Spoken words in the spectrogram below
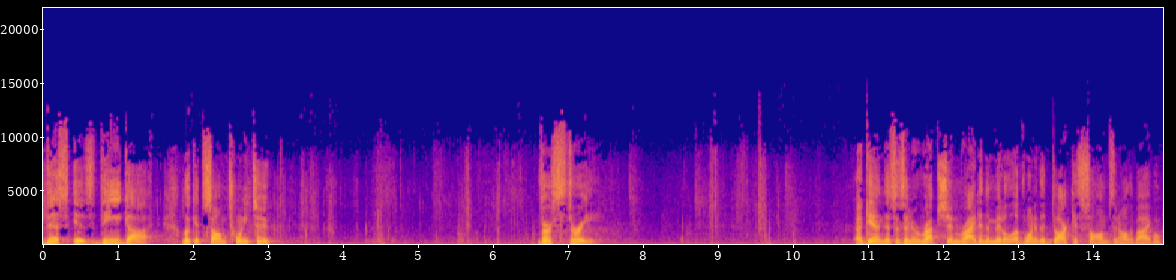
This is the God. Look at Psalm 22, verse 3. Again, this is an eruption right in the middle of one of the darkest Psalms in all the Bible.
